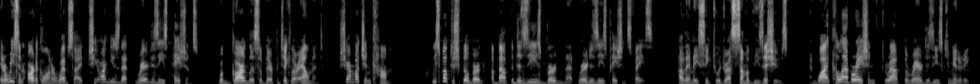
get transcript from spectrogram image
In a recent article on her website, she argues that rare disease patients, regardless of their particular ailment, share much in common. We spoke to Shpilberg about the disease burden that rare disease patients face, how they may seek to address some of these issues, and why collaboration throughout the rare disease community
